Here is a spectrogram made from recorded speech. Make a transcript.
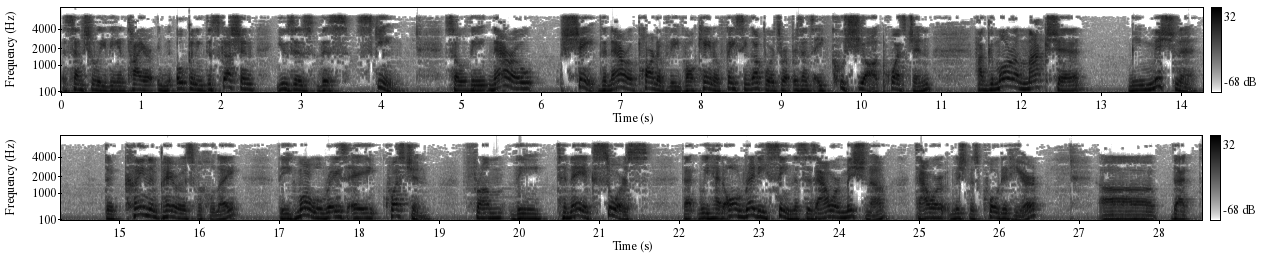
Essentially, the entire opening discussion uses this scheme. So the narrow shape, the narrow part of the volcano facing upwards represents a kushya, a question. Hagemora makshe mi mishne the kainim peros v'chulei. The Gemara will raise a question from the Tanaic source that we had already seen. This is our Mishnah. Our Mishnah is quoted here. Uh, that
